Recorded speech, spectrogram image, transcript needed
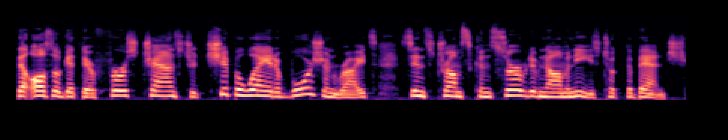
They'll also get their first chance to chip away at abortion rights since Trump's conservative nominees took the bench.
